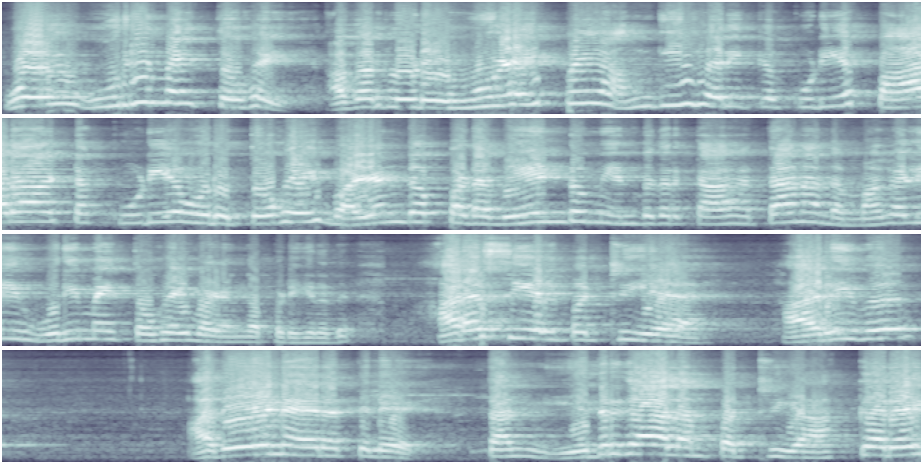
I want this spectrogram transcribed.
ஒரு உரிமை தொகை அவர்களுடைய உழைப்பை அங்கீகரிக்கக்கூடிய பாராட்டக்கூடிய ஒரு தொகை வழங்கப்பட வேண்டும் என்பதற்காகத்தான் அந்த மகளிர் உரிமை தொகை வழங்கப்படுகிறது. அரசியல் பற்றிய அறிவு அதே நேரத்திலே தன் எதிர்காலம் பற்றிய அக்கறை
